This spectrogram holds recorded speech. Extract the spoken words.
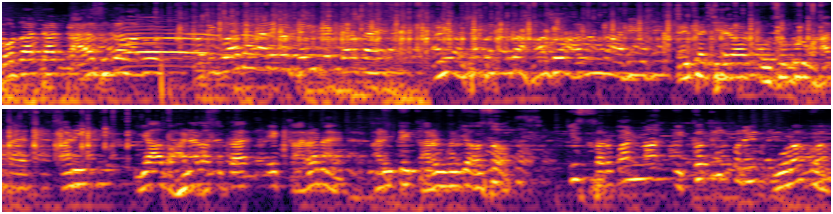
जोरदार त्या टाळ्या सुद्धा वाजवून अतिवाचा कार्यक्रम सेलिब्रेट करत आहे. आणि अशा प्रकारचा हा जो आनंद आहे त्यांच्या चेहऱ्यावर ओसंडून वाहत आहे. आणि या वाहण्याला सुद्धा एक कारण आहे. आणि ते कारण म्हणजे असं की सर्वांना एकत्रितपणे गोळा करून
